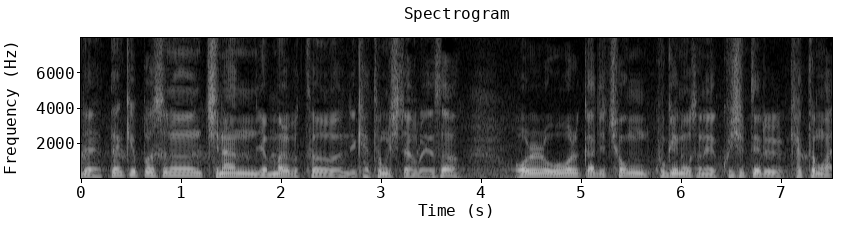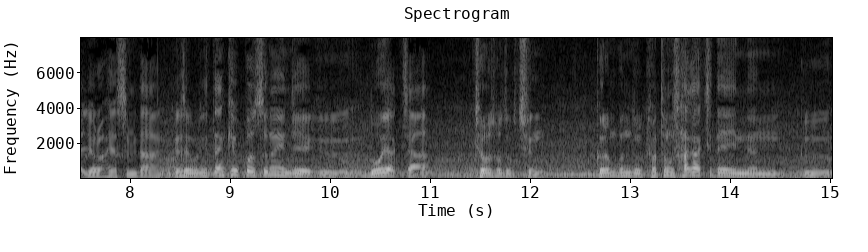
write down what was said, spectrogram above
네, 땡큐 버스는 지난 연말부터 이제 개통을 시작으로 해서 올 5월까지 총 9개 노선에 90대를 개통 완료를 하였습니다. 그래서 우리 땡큐 버스는 이제 그 노약자, 저소득층 그런 분들 교통 사각지대에 있는 그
